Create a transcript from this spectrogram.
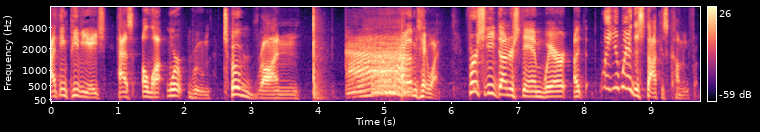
I think PVH has a lot more room to run. All right, let me tell you why. First, you need to understand where, uh, where the stock is coming from.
